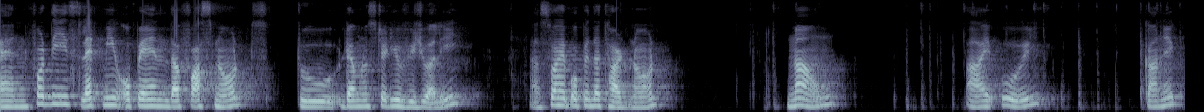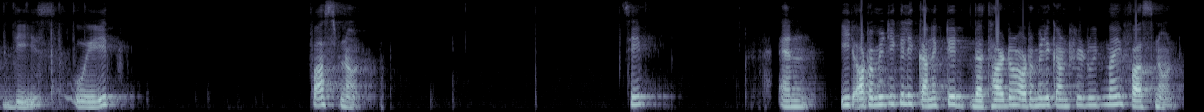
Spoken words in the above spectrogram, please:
And for this let me open the first node to demonstrate you visually. Uh, so i have opened the third node now i will connect this with first node see? And it automatically connected the third node automatically connected with my first node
